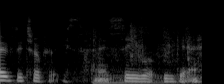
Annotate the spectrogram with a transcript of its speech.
over the top of this. Let's see what we get.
